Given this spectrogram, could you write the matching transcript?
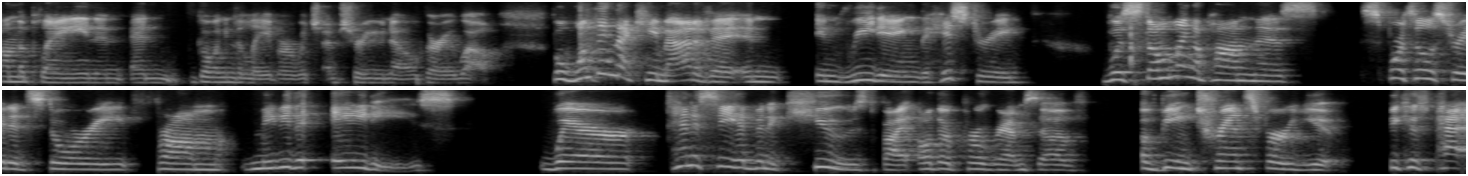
on the plane and, and going into labor, which I'm sure you know very well. But one thing that came out of it in in reading the history was stumbling upon this Sports Illustrated story from maybe the 80s, where Tennessee had been accused by other programs of of being Transfer U because Pat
